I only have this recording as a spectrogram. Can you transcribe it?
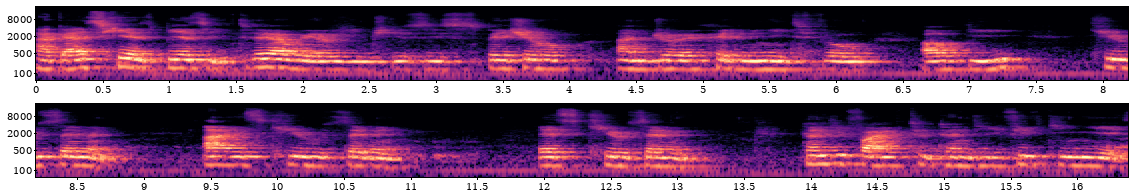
Hi guys, here's Belsee. Today I will introduce this special Android head unit for Audi Q7, ISQ7, SQ7, 25 to 20, 15 years.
